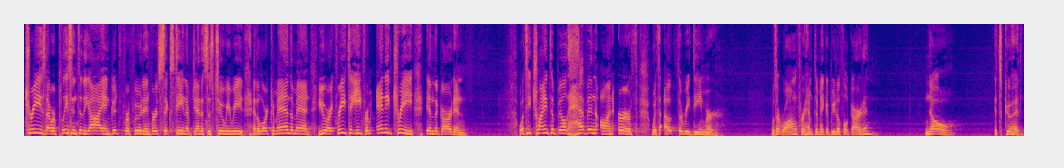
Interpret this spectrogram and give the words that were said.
trees that were pleasing to the eye and good for food. In verse 16 of Genesis 2, we read, And the Lord commanded the man, You are free to eat from any tree in the garden. Was he trying to build heaven on earth without the Redeemer? Was it wrong for him to make a beautiful garden? No, it's good.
